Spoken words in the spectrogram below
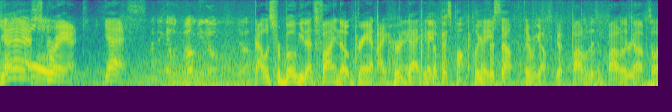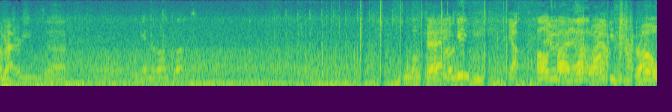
Yes, Grant. Yes. I think that was bogey though. That was for bogey. That's fine though. Grant, I heard that hit Hey, the fist pump. Pull your Hey. fist out. There we go. Good. bottom of the bottom of the cup. That's all that matters. Uh, we're getting the wrong clubs. Okay. Bogey? Yep. All Dude, tied up. bogeys in a row.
